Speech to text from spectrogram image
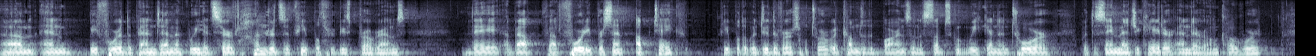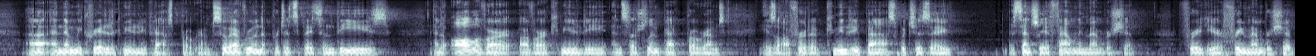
Um, and before the pandemic, we had served hundreds of people through these programs. They, about, about 40% uptake, people that would do the virtual tour would come to the Barnes on a subsequent weekend and tour with the same educator and their own cohort. Uh, and then we created a community pass program. So everyone that participates in these and all of our, of our community and social impact programs is offered a community pass, which is a, essentially a family membership for a year, free membership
